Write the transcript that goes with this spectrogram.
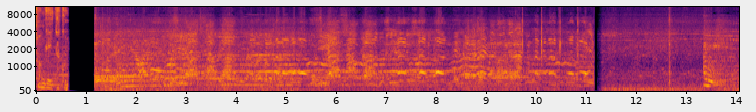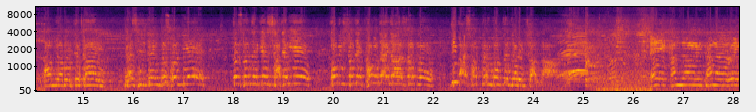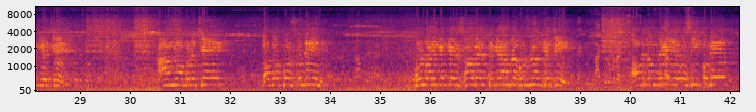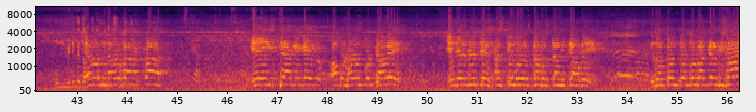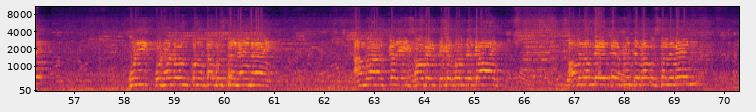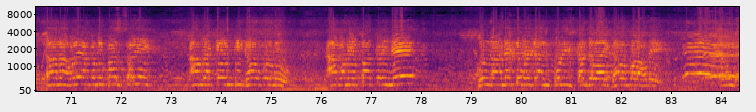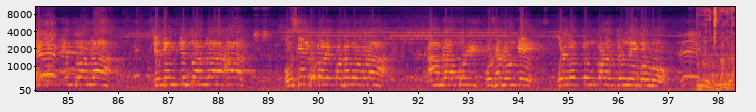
সঙ্গেই থাকুন। আমরা বলতে চাই ফ্যাসিস্টের দোষর দিয়ে, দোষরদেরকে সাথে নিয়ে ভবিষ্যতে ক্ষমতায় যাওয়ার স্বপ্ন দিবা স্বপ্নের বর্তন যাবে ইনশাল্লাহ এই খান্দার থানা রয়ে গিয়েছে। আমরা বলেছি, গত পরশু দিন সবের থেকে আমরা ঘোষণা দিয়েছি। অবিলম্বে ওসি কবির এবং এই ইতিহাসকে অপসারণ করতে হবে। এদের বিরুদ্ধে শাস্তিমূলক ব্যবস্থা নিতে হবে। কিন্তু অত্যন্ত দুর্ভাগ্যের বিষয়, পুলিশ প্রশাসন কোন ব্যবস্থা নেয় নাই। আমরা আজকের এই সবের থেকে বলতে চাই, অবিলম্বে এদের বিরুদ্ধে ব্যবস্থা নেবেন। তা না হলে আগামী পাঁচ তারিখ আমরা কেএমপি ঘাও করব। আগামী পাঁচ খুলনা মেট্রোপলিটন পুলিশ কার্যালয় ঘাও করা হবে। এবং সেদিন কিন্তু আমরা, সেদিন কিন্তু আমরা আর ওসির ব্যাপারে কথা বলব না। আমরা পুলিশ প্রশাসনকে পরিবর্তন করার জন্যই বলব। বাংলা।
